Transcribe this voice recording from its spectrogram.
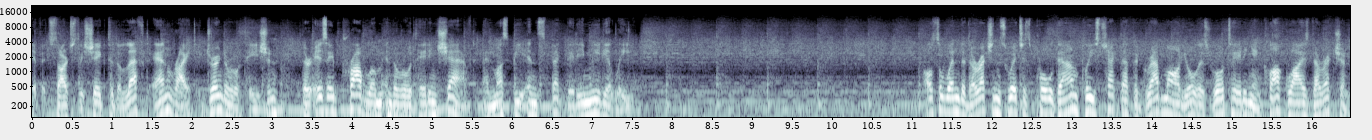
If it starts to shake to the left and right during the rotation, there is a problem in the rotating shaft and must be inspected immediately. Also, when the direction switch is pulled down, please check that the grab module is rotating in clockwise direction.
